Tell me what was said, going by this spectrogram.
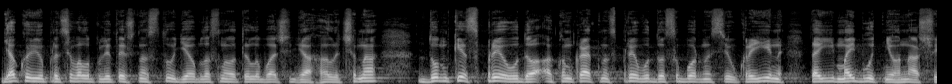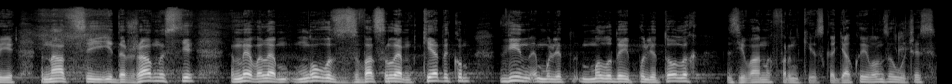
Дякую. Працювала політична студія обласного телебачення Галичина. Думки з приводу, а конкретно з приводу соборності України та її майбутнього нашої нації і державності. Ми ведемо мову з Василем Кедиком. Він молодий політолог з Івано-Франківська. Дякую вам за участь.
